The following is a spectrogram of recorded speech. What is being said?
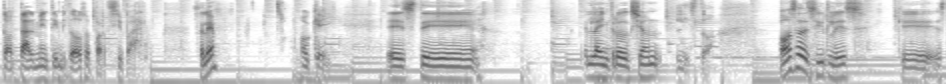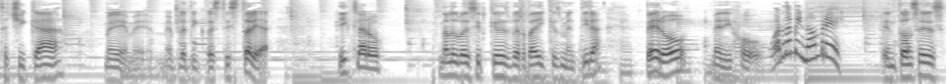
totalmente invitados a participar. ¿Sale? Ok. Este. La introducción, listo. Vamos a decirles que esta chica me, me platicó esta historia. Y claro, no les voy a decir que es verdad y que es mentira, pero me dijo, guarda mi nombre. Entonces,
